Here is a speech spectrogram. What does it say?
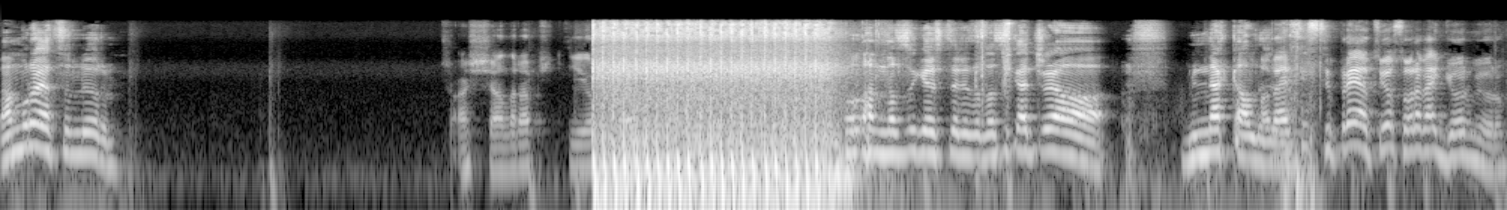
Ben burayı hatırlıyorum. Şu aşağılara pikliyor. Ulan nasıl gösteriyordu, nasıl kaçıyor. Minnak kaldı. canım. Habersiz sprey atıyor sonra ben görmüyorum.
